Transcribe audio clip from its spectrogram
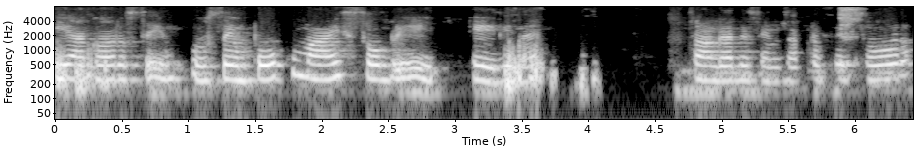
e agora eu sei, eu sei um pouco mais sobre ele, né? Então, agradecemos a professora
